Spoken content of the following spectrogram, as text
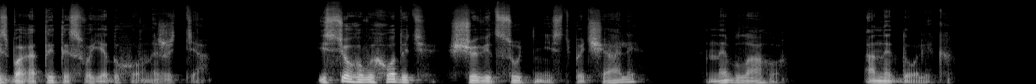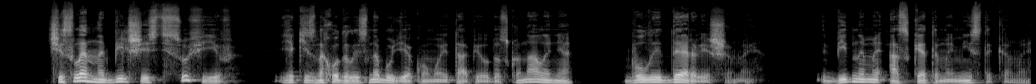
збагатити своє духовне життя. Із цього виходить, що відсутність печалі не благо, а недолік. Численна більшість суфіїв, які знаходились на будь-якому етапі удосконалення, були дервішами, бідними аскетами-містиками.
